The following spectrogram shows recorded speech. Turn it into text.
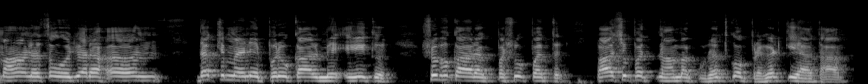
मानसो ज्वर। दक्ष मैंने पूर्व काल में एक शुभ कारक पशुपत, पाशुपत नामक व्रत को प्रकट किया था,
